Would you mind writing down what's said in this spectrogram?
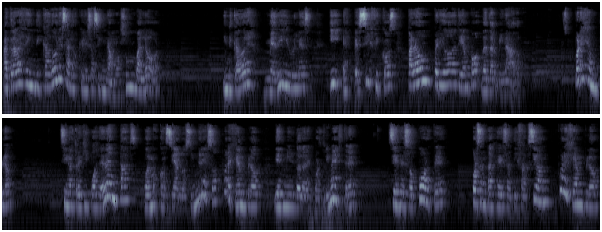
a través de indicadores a los que les asignamos un valor, indicadores medibles y específicos para un periodo de tiempo determinado. Por ejemplo, si nuestro equipo es de ventas, podemos considerar los ingresos, por ejemplo, 10 mil dólares por trimestre. Si es de soporte, porcentaje de satisfacción, por ejemplo,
